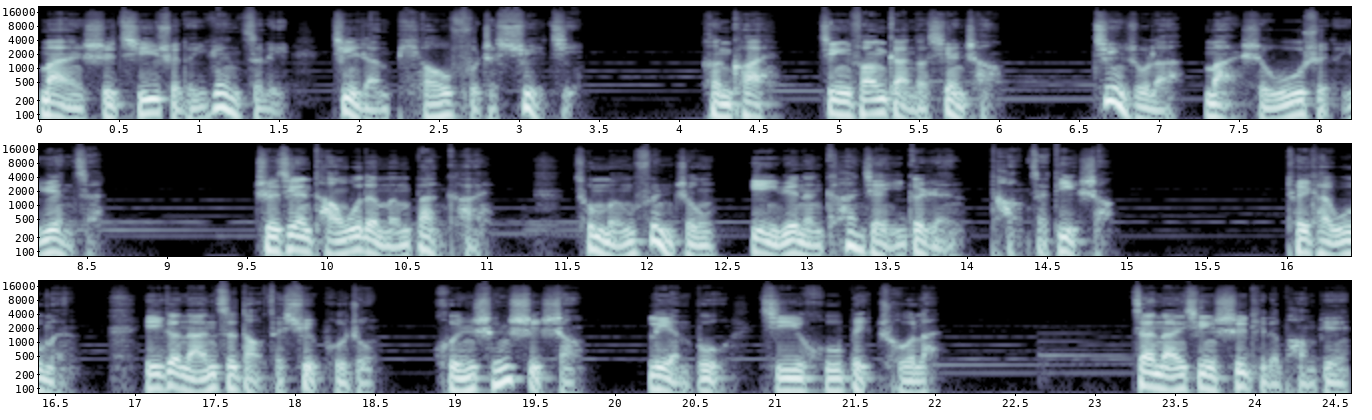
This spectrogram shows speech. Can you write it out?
满是积水的院子里竟然漂浮着血迹。很快，警方赶到现场，进入了满是污水的院子。只见堂屋的门半开，从门缝中隐约能看见一个人躺在地上。推开屋门，一个男子倒在血泊中，浑身是伤，脸部几乎被戳烂。在男性尸体的旁边，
